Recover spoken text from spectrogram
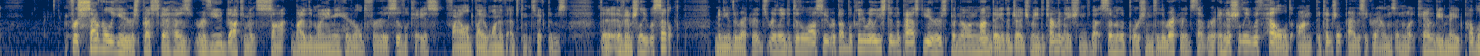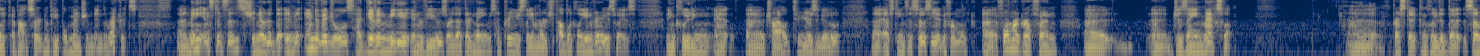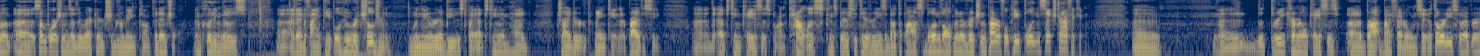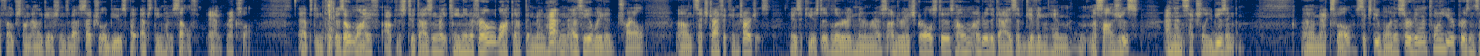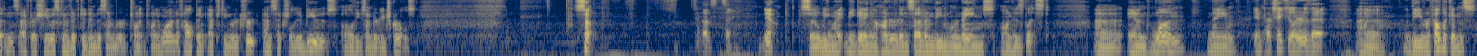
For several years, Preska has reviewed documents sought by the Miami Herald for a civil case filed by one of Epstein's victims that eventually was settled. Many of the records related to the lawsuit were publicly released in the past years, but on Monday the judge made determinations about some of the portions of the records that were initially withheld on potential privacy grounds and what can be made public about certain people mentioned in the records. Uh, in many instances, she noted that individuals had given media interviews or that their names had previously emerged publicly in various ways, including a trial two years ago. Uh, Epstein's associate and former, uh, former girlfriend, uh, uh, Ghislaine Maxwell. Uh, Prescott concluded that some uh, some portions of the record should remain confidential, including those uh, identifying people who were children when they were abused by Epstein and had tried to maintain their privacy. Uh, the Epstein case has spawned countless conspiracy theories about the possible involvement of rich and powerful people in sex trafficking. Uh, uh, the three criminal cases uh, brought by federal and state authorities, however, focused on allegations about sexual abuse by Epstein himself and Maxwell. Epstein took his own life August 2019 in a federal lockup in Manhattan as he awaited trial on sex trafficking charges. He was accused of luring numerous underage girls to his home under the guise of giving him massages and then sexually abusing them. Uh, Maxwell, 61, is serving a 20 year prison sentence after she was convicted in December 2021 of helping Epstein recruit and sexually abuse all these underage girls. So, That's insane. yeah, so we might be getting 170 more names on his list. Uh, and one name in particular that uh, the Republicans,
